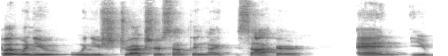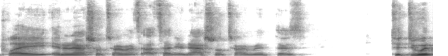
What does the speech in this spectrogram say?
But when you when you structure something like soccer and you play international tournaments outside your national tournament, there's to do it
